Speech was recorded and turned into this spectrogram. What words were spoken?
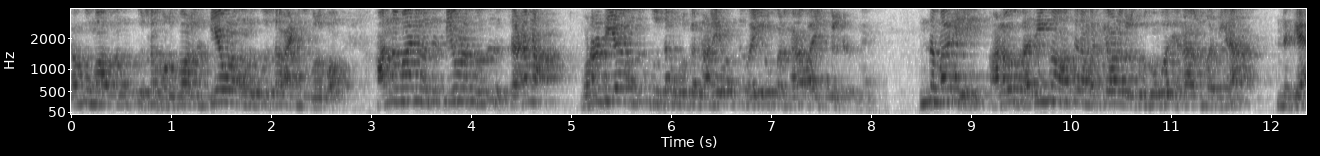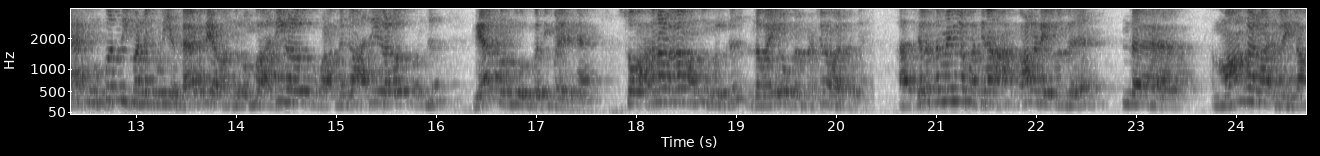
கம்பு மாவு வந்து புதுசாக கொடுப்போம். அல்லது தீவனம் வந்து புதுசாக வாங்கிட்டு வந்து கொடுப்போம். அந்த மாதிரி வந்து தீவனத்தை வந்து சடனாக உடனடியாக வந்து புதுசாக கொடுக்கறனாலே வந்து வயிறு போகிறதுக்கான வாய்ப்புகள் இருக்குங்க. இந்த மாதிரி அளவுக்கு அதிகமாக வந்து நம்ம தீவனங்கள் கொடுக்கும்போது என்ன பார்த்தீங்கன்னா இந்த கேஸ் உற்பத்தி பண்ணக்கூடிய பேட்டரியை வந்து ரொம்ப அதிக அளவுக்கு வளர்ந்துங்க. அதிக அளவுக்கு வந்து கேஸ் வந்து உற்பத்தி பண்ணிடுங்க. ஸோ அதனால தான் வந்து உங்களுக்கு இந்த வயிறு போகிற பிரச்சனை வருதுங்க. சில சமயங்களில் பார்த்தீங்கன்னா கால்நடைகள் வந்து இந்த மாங்காய்லாம் இருக்கு இல்லைங்களா?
